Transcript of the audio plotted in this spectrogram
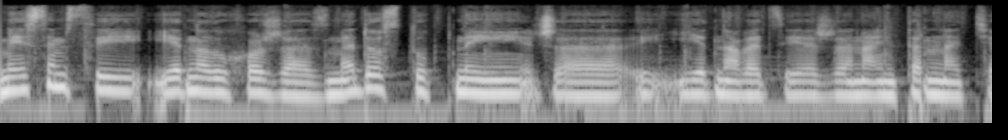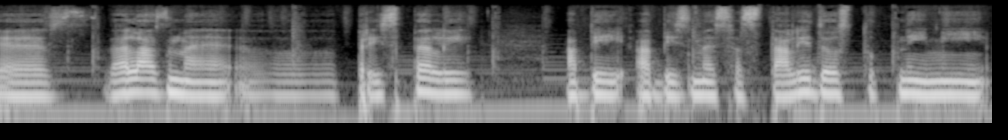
Myslím si jednoducho, že sme dostupní, že jedna vec je, že na internete veľa sme e, prispeli, aby, aby sme sa stali dostupnými.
